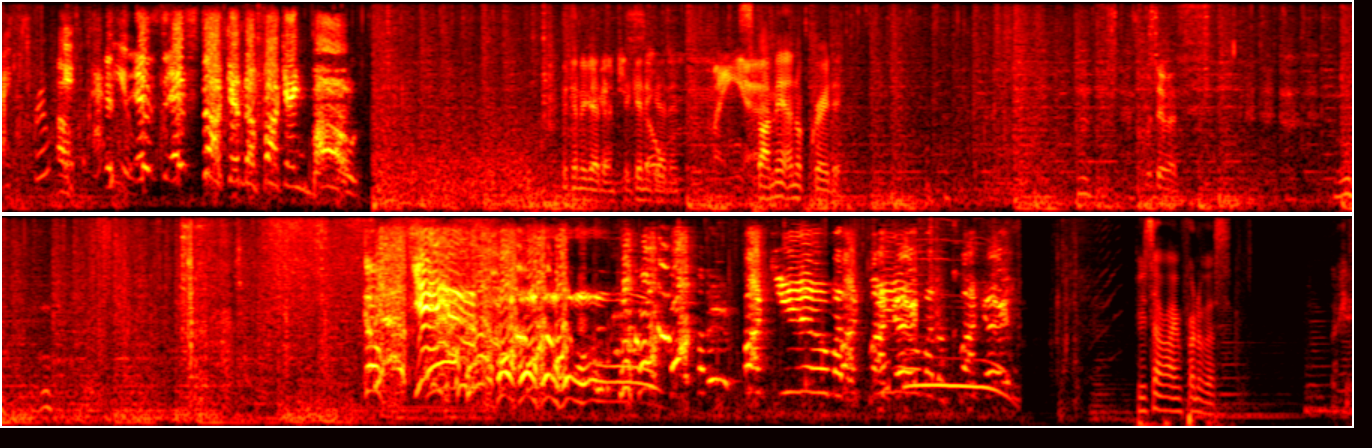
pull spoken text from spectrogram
I threw Oh, it at it's, you. it's it's stuck in the fucking boat. They're gonna get in. They're gonna get in. Spam it and upgrade it. Hmm, we're doing. Go! Yeah! Fuck you, motherfucker, motherfucker. Who's that right in front of us? Okay,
